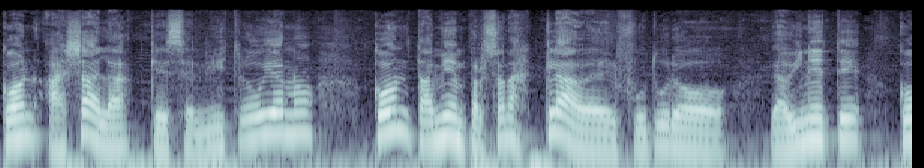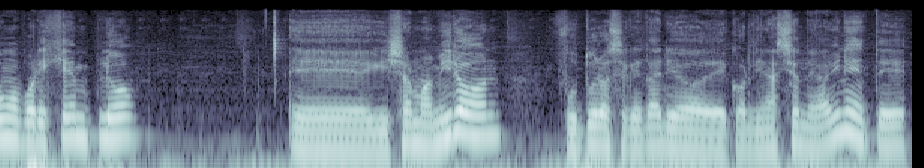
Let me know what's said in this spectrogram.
con Ayala, que es el ministro de gobierno, con también personas clave del futuro gabinete, como por ejemplo eh, Guillermo Almirón, futuro secretario de coordinación de gabinete,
